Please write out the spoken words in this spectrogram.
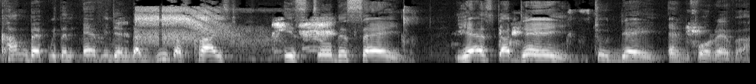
come back with an evidence that Jesus Christ is still the same yesterday, today, and forever.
